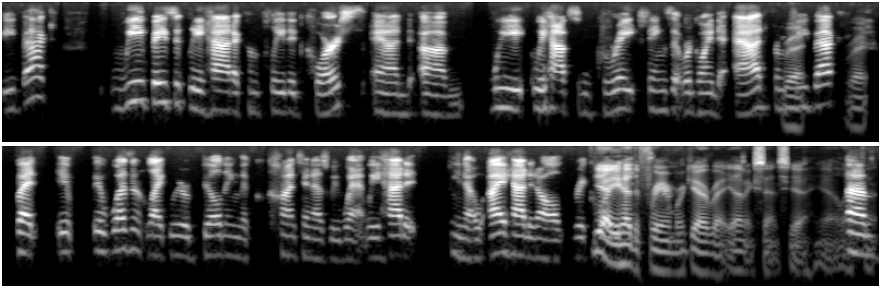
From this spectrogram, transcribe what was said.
feedback, we basically had a completed course and um, we we have some great things that we're going to add from right, feedback right. but it it wasn't like we were building the content as we went. We had it you know i had it all recorded. Yeah you had the framework. Yeah right. Yeah that makes sense. Yeah yeah, like um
